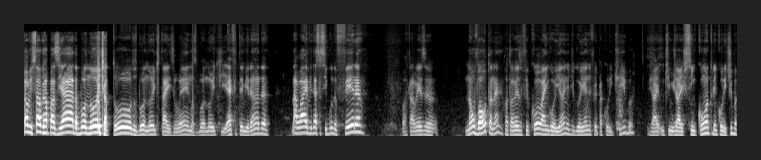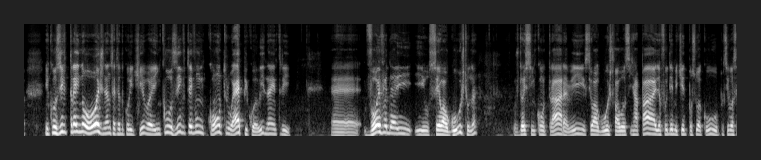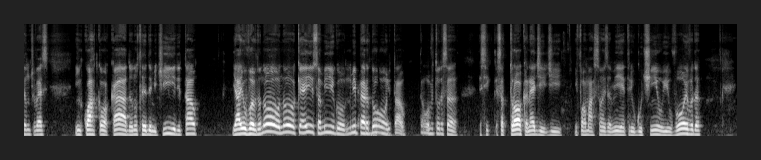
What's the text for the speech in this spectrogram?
Salve, salve, rapaziada. Boa noite a todos. Boa noite, Thais Lemos. Boa noite, FT Miranda. Na live dessa segunda-feira, Fortaleza não volta, né? Fortaleza ficou lá em Goiânia, de Goiânia foi para Curitiba. Já, o time já se encontra em Curitiba. Inclusive treinou hoje, né, no CT do Curitiba. Inclusive teve um encontro épico ali, né, entre é, Voivoda e, e o seu Augusto, né? Os dois se encontraram ali. O seu Augusto falou assim: rapaz, eu fui demitido por sua culpa. Se você não tivesse em quarto colocado, eu não seria demitido e tal. E aí o Voivoda, não, não, que é isso, amigo, não me perdoe e tal. Então houve toda essa, esse- essa troca, né, de, de informações ali entre o Gutinho e o Voivoda.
